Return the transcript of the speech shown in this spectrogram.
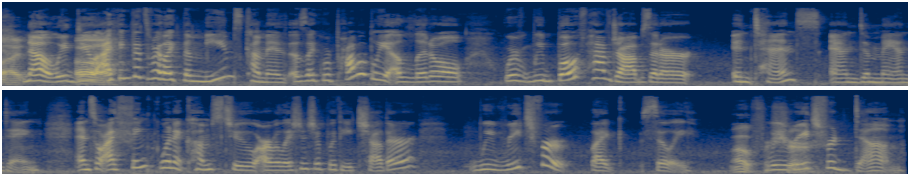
But No, we do. Oh. I think that's where like the memes come in. It's like we're probably a little we're we both have jobs that are intense and demanding. And so I think when it comes to our relationship with each other, we reach for like silly. oh, for we sure. We reach for dumb.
